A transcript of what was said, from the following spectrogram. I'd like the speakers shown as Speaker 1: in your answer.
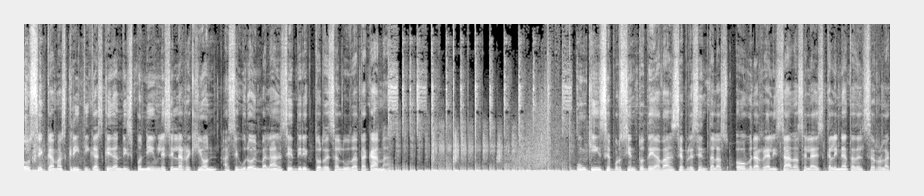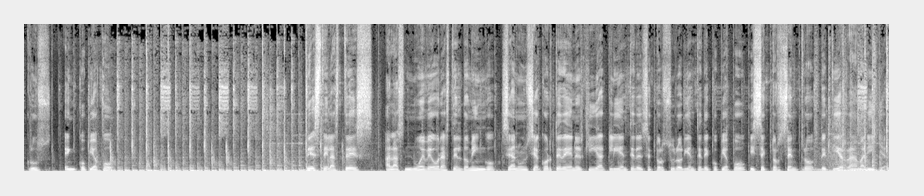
Speaker 1: 12 camas críticas quedan disponibles en la región, aseguró en balance director de salud Atacama. Un 15% de avance presenta las obras realizadas en la escalinata del Cerro La Cruz, en Copiapó. Desde las 3 a las 9 horas del domingo se anuncia corte de energía a cliente del sector suroriente de Copiapó y sector centro de Tierra Amarilla.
